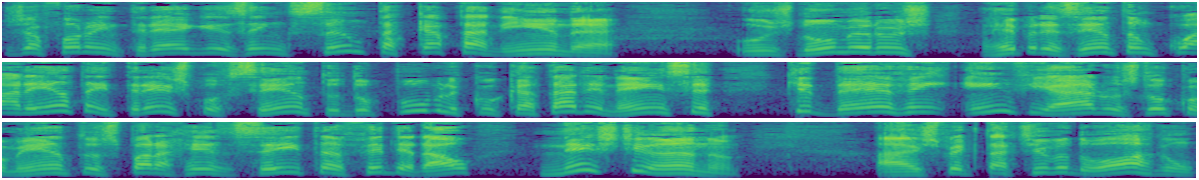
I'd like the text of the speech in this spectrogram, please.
já foram entregues em Santa Catarina. Os números representam 43% do público catarinense que devem enviar os documentos para a Receita Federal neste ano. A expectativa do órgão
